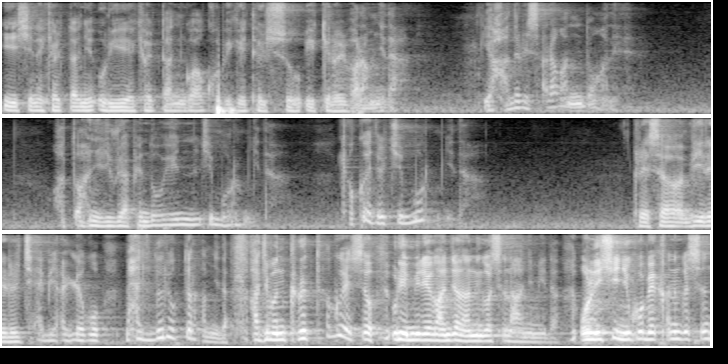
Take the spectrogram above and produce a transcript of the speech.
이 신의 결단이 우리의 결단과 고백이 될 수 있기를 바랍니다. 이 하늘을 살아가는 동안에 어떠한 일이 우리 앞에 놓여 있는지 모릅니다. 겪어야 될지 모릅니다. 그래서 미래를 재비하려고 많이 노력들 합니다. 하지만 그렇다고 해서 우리 미래가 안전한 것은 아닙니다. 오늘 신이 고백하는 것은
